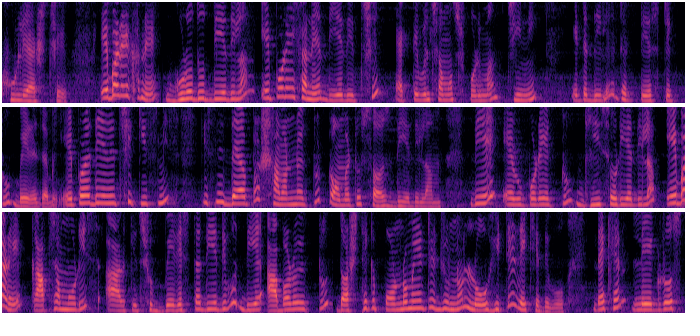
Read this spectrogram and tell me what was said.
খুলে আসছে। এবার এখানে গুঁড়ো দুধ দিয়ে দিলাম। এরপরে এখানে দিয়ে দিচ্ছি এক টেবিল চামচ পরিমাণ চিনি। এটা দিলে এটার টেস্ট একটু বেড়ে যাবে। এরপরে দিয়ে দিচ্ছি কিশমিশ কিশমিশ দেওয়ার পর সামান্য একটু টমেটো সস দিয়ে দিলাম। দিয়ে এর উপরে একটু ঘি সরিয়ে দিলাম। এবারে কাঁচা মরিচ আর কিছু বেরেস্তা দিয়ে দিব। দিয়ে আবারও একটু দশ থেকে পনেরো মিনিটের জন্য লো হিটে রেখে দেব। দেখেন লেগ রোস্ট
